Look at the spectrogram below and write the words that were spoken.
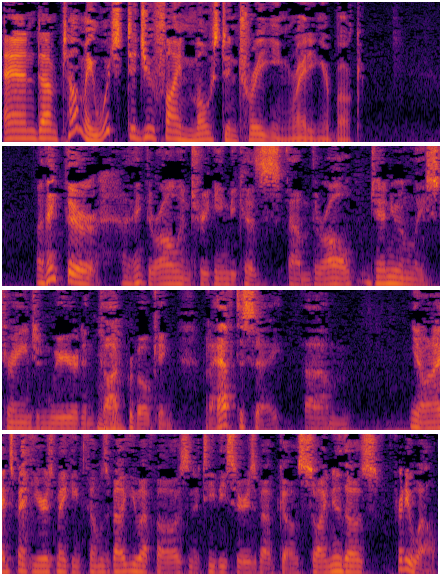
And um, tell me, which did you find most intriguing writing your book? I think they're I think they're all intriguing because um, they're all genuinely strange and weird and thought provoking. Mm-hmm. But I have to say, um, you know, and I'd spent years making films about UFOs and a TV series about ghosts, so I knew those pretty well.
